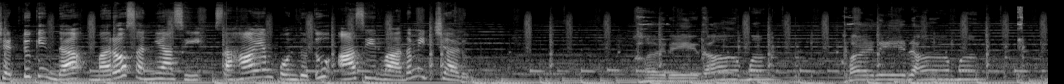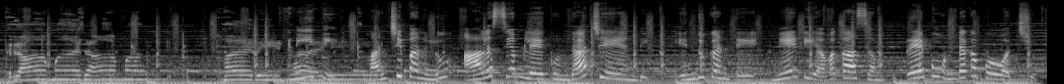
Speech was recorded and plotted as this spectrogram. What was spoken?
చెట్టు కింద మరో సన్యాసి సహాయం పొందుతూ ఆశీర్వాదం ఇచ్చాడు. హరే రామ హరే రామ రామ రామ హరే నీతి మంచి పనులు ఆలస్యం లేకుండా చేయండి. ఎందుకంటే నేటి అవకాశం రేపు ఉండకపోవచ్చు.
